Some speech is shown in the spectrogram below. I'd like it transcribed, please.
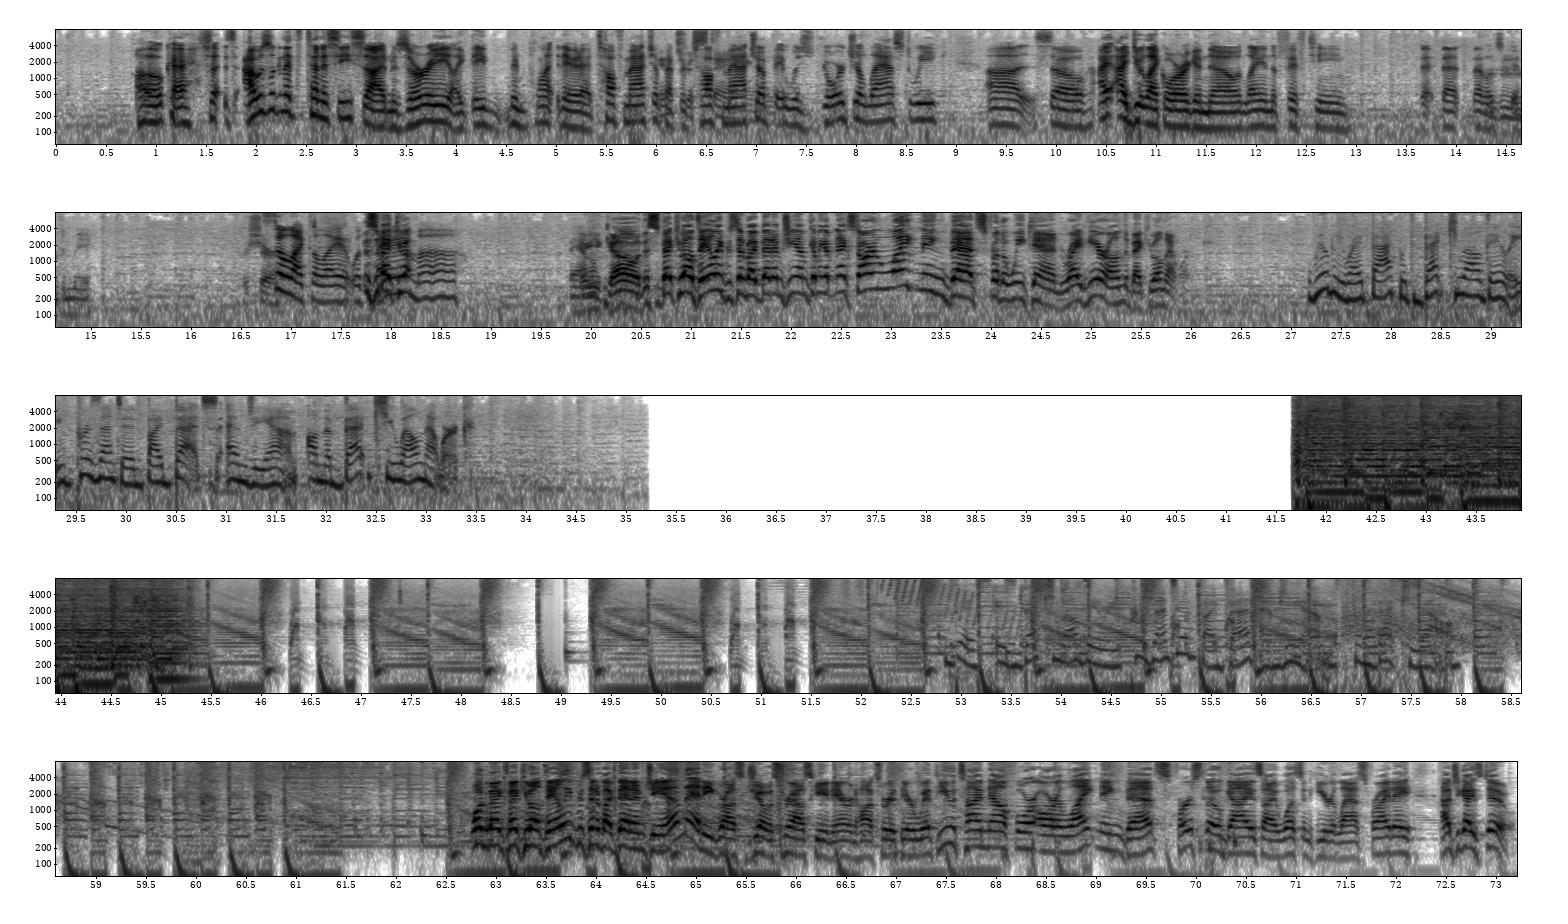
Oh, okay. So so I was looking at the Tennessee side. Missouri, like they've been playing. They had a tough matchup after tough matchup. It was Georgia last week. Uh, so I, I do like Oregon though, laying the 15. That that that looks good to me. For sure. Still like to lay it with This is back Bama. There you go. This is BetQL Daily presented by BetMGM. Coming up next, our lightning bets for the weekend right here on the BetQL Network. We'll be right back with BetQL Daily, presented by BetMGM on the BetQL Network. Welcome back to BetQL Daily, presented by BetMGM. Ed Egros, Joe Ostrowski, and Erin Hawksworth here with you. Time now for our lightning bets. First, though, guys, I wasn't here last Friday. How'd you guys do?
